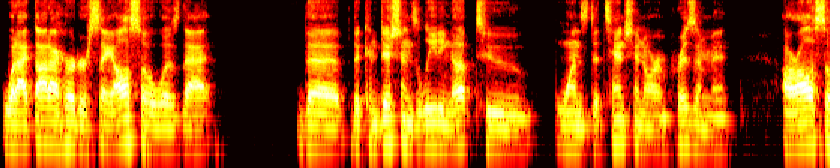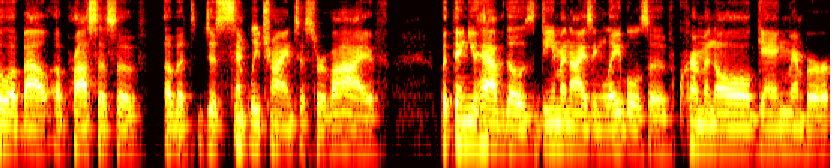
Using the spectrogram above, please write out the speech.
what I thought I heard her say also was that the the conditions leading up to one's detention or imprisonment are also about a process of of it just simply trying to survive. But then you have those demonizing labels of criminal, gang member,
